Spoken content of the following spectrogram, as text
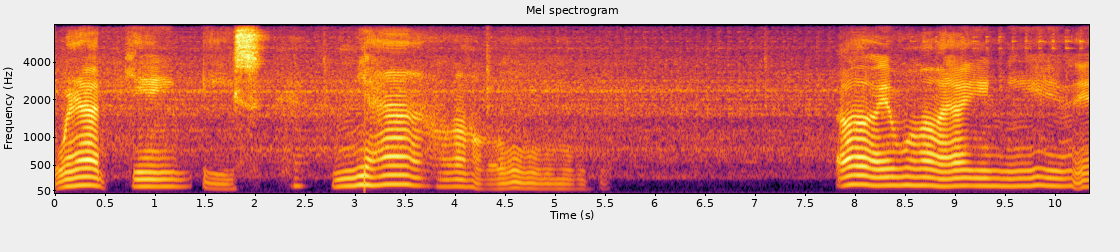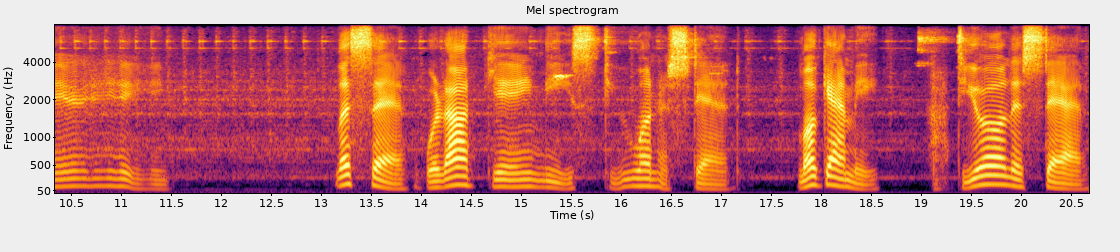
Where game is now? I want. Listen, without game is, do you understand. Look at me. Do you understand?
